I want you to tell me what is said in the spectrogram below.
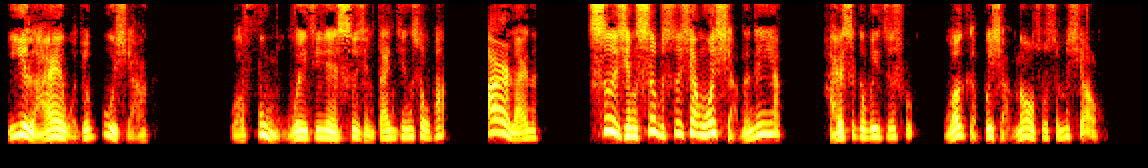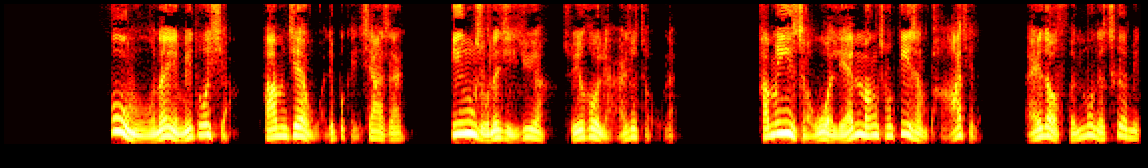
一来我就不想我父母为这件事情担惊受怕；二来呢。”事情是不是像我想的那样，还是个未知数？我可不想闹出什么笑话。父母呢也没多想，他们见我就不肯下山，叮嘱了几句啊，随后俩人就走了。他们一走，我连忙从地上爬起来，来到坟墓的侧面。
